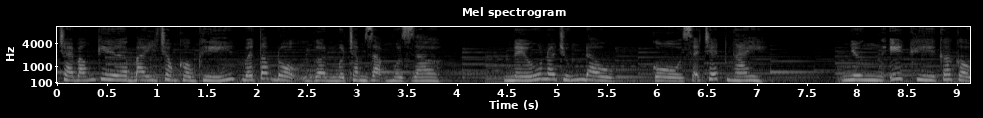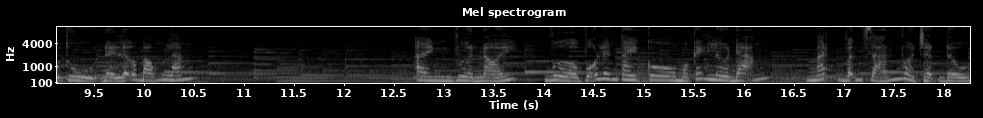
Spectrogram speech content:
trái bóng kia bay trong không khí với tốc độ gần 100 dặm một giờ. Nếu nó trúng đầu, cô sẽ chết ngay. Nhưng ít khi các cầu thủ để lỡ bóng lắm. Anh vừa nói, vừa vỗ lên tay cô một cách lơ đãng, mắt vẫn dán vào trận đấu.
